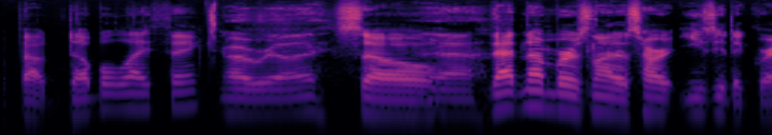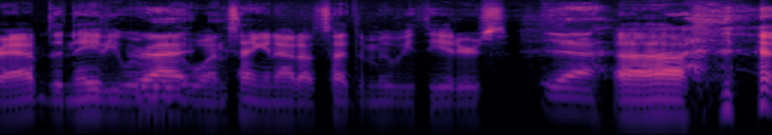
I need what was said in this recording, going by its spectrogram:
about double, I think. Oh, really? So Yeah. that number is not as hard easy to grab. The Navy were Right. the ones hanging out outside the movie theaters. Yeah. Uh,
